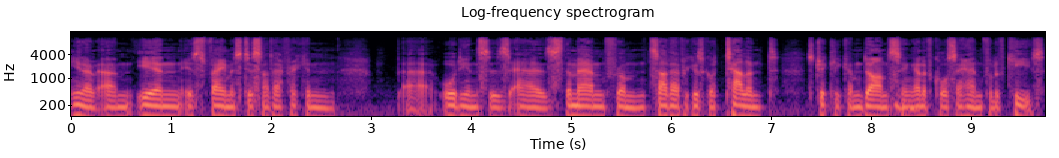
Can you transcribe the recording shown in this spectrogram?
you know, um, Ian is famous to South African uh, audiences as the man from South Africa's Got Talent, Strictly Come Dancing, and of course a handful of keys.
